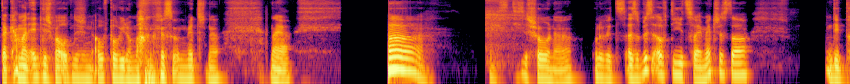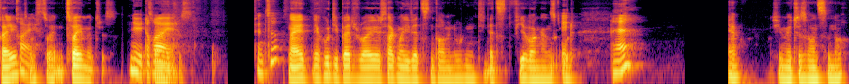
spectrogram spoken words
da kann man endlich mal ordentlichen Aufbau wieder machen für so 'n Match, ne? Na ja. Ah, diese Show, ne? Ohne Witz. Also, bis auf die 2 Matches da die 3, 3. sind's 2? 2 Matches. Ne, 2 3. Matches. Findest du? Nein, ja gut, die Battle Royale, ich sage mal, die letzten paar Minuten, die letzten 4 waren ganz Äh, gut. hä? Ja. Welche Matches waren's denn noch?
